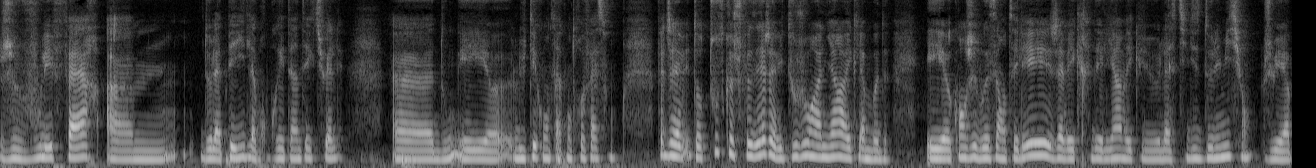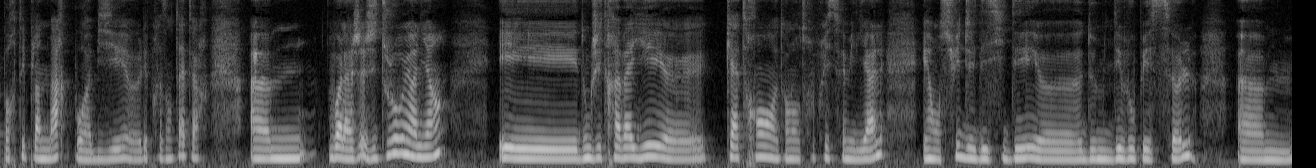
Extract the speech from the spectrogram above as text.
je voulais faire euh, de la PI, de la propriété intellectuelle, euh, et euh, lutter contre la contrefaçon. En fait, dans tout ce que je faisais, j'avais toujours un lien avec la mode. Et quand j'ai bossé en télé, j'avais créé des liens avec la styliste de l'émission. Je lui ai apporté plein de marques pour habiller les présentateurs. voilà, j'ai toujours eu un lien. Et donc j'ai travaillé 4 euh, ans dans l'entreprise familiale et ensuite j'ai décidé euh, de me développer seule euh,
